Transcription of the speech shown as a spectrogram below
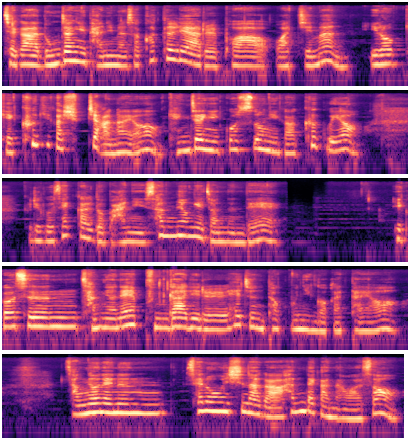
제가 농장에 다니면서 커틀레아를 보아왔지만 이렇게 크기가 쉽지 않아요. 굉장히 꽃송이가 크고요. 그리고 색깔도 많이 선명해졌는데 이것은 작년에 분갈이를 해준 덕분인 것 같아요. 작년에는 새로운 신화가 한 대가 나와서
